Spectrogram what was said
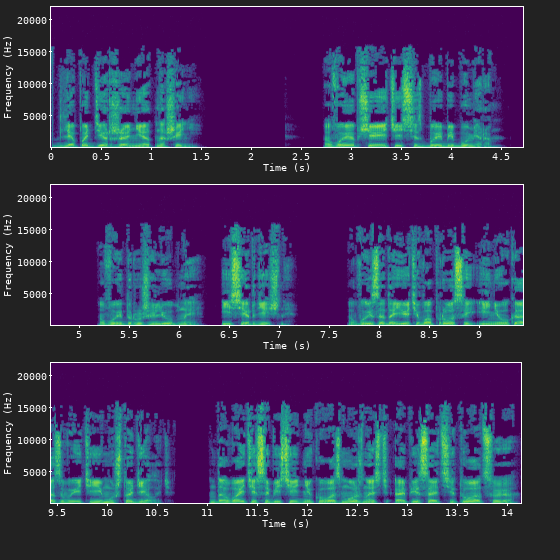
для поддержания отношений. Вы общаетесь с бэби-бумером. Вы дружелюбны и сердечны. Вы задаете вопросы и не указываете ему, что делать. Давайте собеседнику возможность описать ситуацию,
